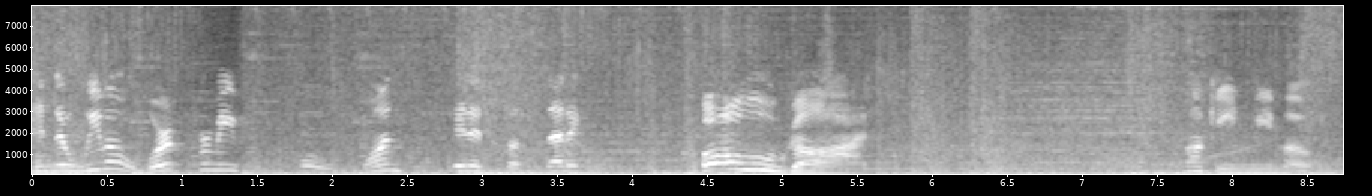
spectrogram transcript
And the Wiimote worked for me for once in its pathetic. Oh god! Fucking Wiimote.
